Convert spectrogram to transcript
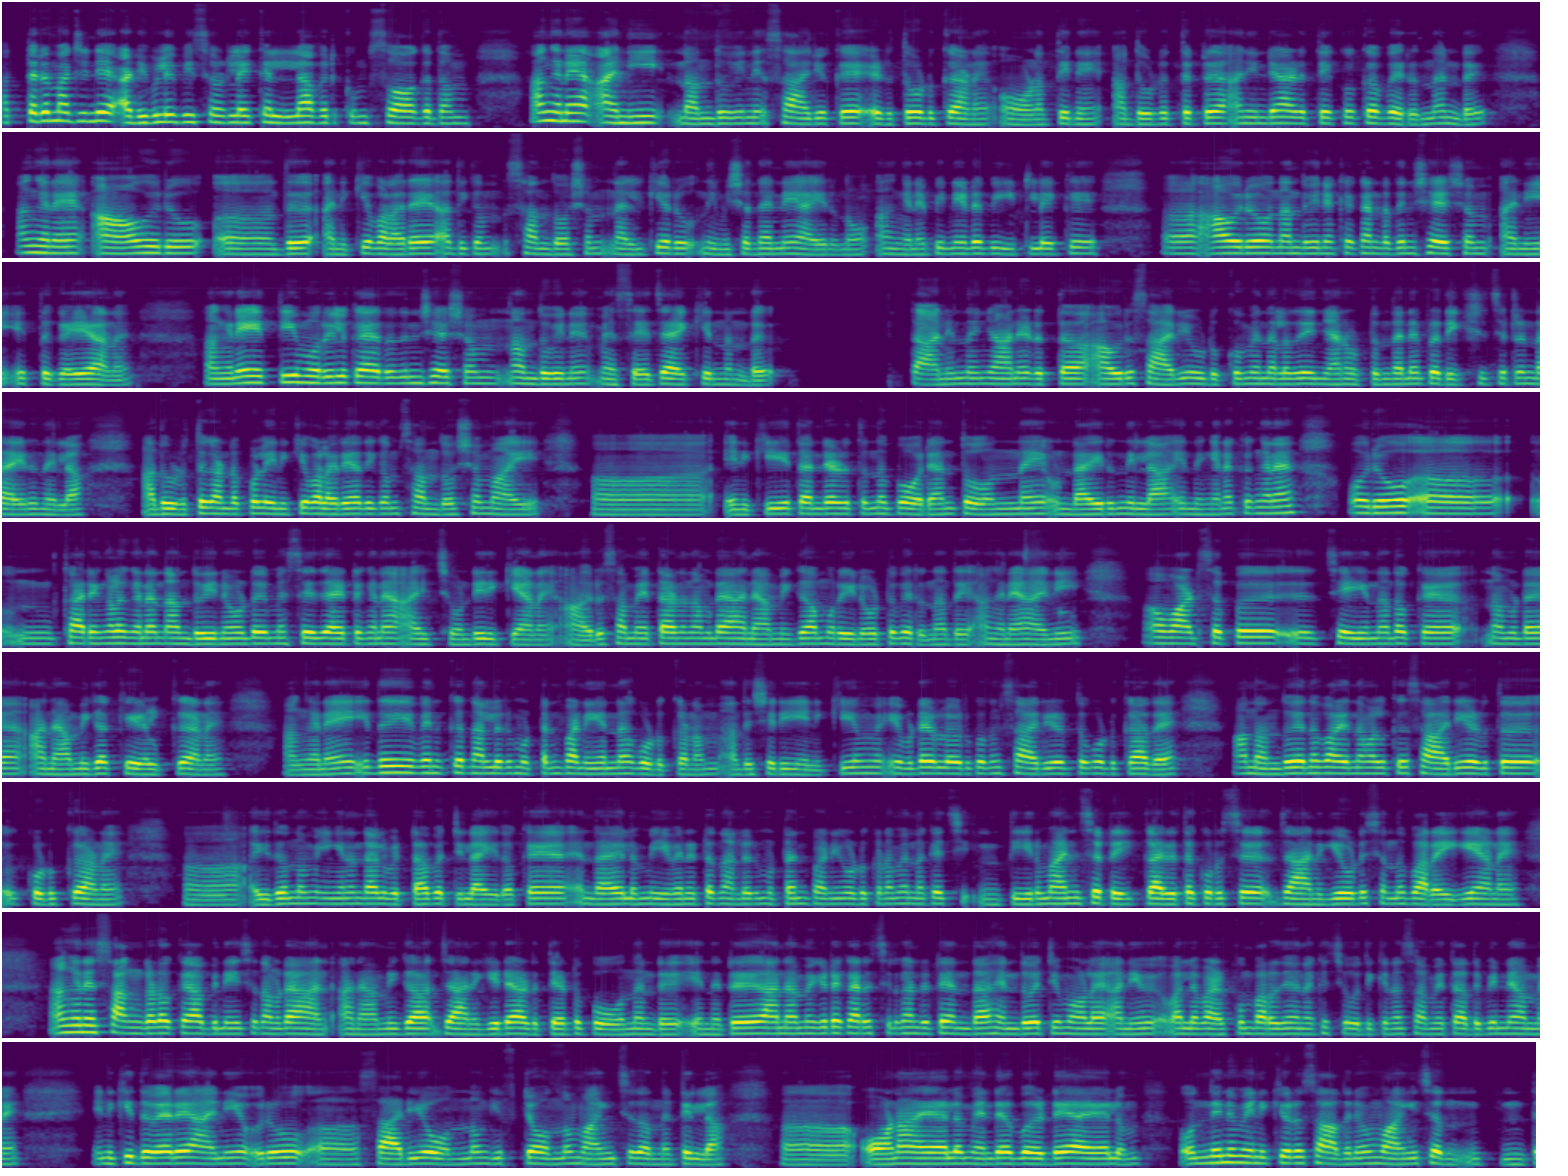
അത്തരമാറ്റിന്റെ അടിപൊളി എപ്പിസോഡിലേക്ക് എല്ലാവർക്കും സ്വാഗതം. അങ്ങനെ അനി നന്ദുവിന് സാരിയൊക്കെ എടുത്തു കൊടുക്കുകയാണ് ഓണത്തിന്. അതെടുത്തിട്ട് അനിന്റെ അടുത്തേക്കൊക്കെ വരുന്നുണ്ട്. അങ്ങനെ ആ ഒരു ഇത് എനിക്ക് വളരെ അധികം സന്തോഷം നൽകിയൊരു നിമിഷം തന്നെയായിരുന്നു. അങ്ങനെ പിന്നീട് വീട്ടിലേക്ക് ആ ഒരു നന്ദുവിനൊക്കെ കണ്ടതിന് ശേഷം അനി എത്തുകയാണ്. അങ്ങനെ എത്തി മുറിയിൽ കയറിയതിന് ശേഷം നന്ദുവിന് മെസ്സേജ് അയക്കുന്നുണ്ട്. താനിന്ന് ഞാൻ എടുത്ത ആ ഒരു സാരി ഉടുക്കും എന്നുള്ളത് ഞാൻ ഒട്ടും തന്നെ പ്രതീക്ഷിച്ചിട്ടുണ്ടായിരുന്നില്ല. അത് ഉടുത്ത് കണ്ടപ്പോൾ എനിക്ക് വളരെയധികം സന്തോഷമായി. എനിക്ക് തന്റെ അടുത്തുനിന്ന് പോരാൻ തോന്നേ ഉണ്ടായിരുന്നില്ല. എന്നിങ്ങനെയൊക്കെ ഇങ്ങനെ ഓരോ കാര്യങ്ങൾ ഇങ്ങനെ നന്ദുവിനോട് മെസ്സേജ് ആയിട്ട് ഇങ്ങനെ അയച്ചുകൊണ്ടിരിക്കുകയാണ്. ആ ഒരു സമയത്താണ് നമ്മുടെ അനാമിക മുറിയിലോട്ട് വരുന്നത്. അങ്ങനെ അനി വാട്സപ്പ് ചെയ്യുന്നതൊക്കെ നമ്മുടെ അനാമിക കേൾക്കുകയാണ് അങ്ങനെ ഇത് ഇവനക്ക് നല്ലൊരു മുട്ടൻ പണി തന്നെ കൊടുക്കണം. അത് ശരി എനിക്കും ഇവിടെയുള്ളവർക്കൊന്നും സാരി എടുത്ത് കൊടുക്കാതെ ആ നന്ദു എന്ന് പറയുന്നവൾക്ക് സാരി എടുത്ത് കൊടുക്കുകയാണ് ഇതൊന്നും ഇങ്ങനെ എന്തായാലും വിട്ടാൽ പറ്റില്ല. ഇതൊക്കെ എന്തായാലും ഈവനിട്ട് നല്ലൊരു മുട്ടൻ പണി കൊടുക്കണം എന്നൊക്കെ തീരുമാനിച്ചിട്ട് ഇക്കാര്യത്തെക്കുറിച്ച് ജാനകിയോട് ചെന്ന് പറയുകയാണ്. അങ്ങനെ സങ്കടമൊക്കെ അഭിനയിച്ച് നമ്മുടെ അനാമിക ജാനകിയുടെ അടുത്തേട്ട് പോകുന്നുണ്ട്. എന്നിട്ട് അനാമികയുടെ കരച്ചിൽ കണ്ടിട്ട് എന്താ എന്ത് പറ്റി മോളെ? അനി വല്ല വഴക്കും പറഞ്ഞു എന്നൊക്കെ ചോദിക്കുന്ന സമയത്ത് അത് പിന്നെ അമ്മേ എനിക്കിതുവരെ അനി ഒരു സാരിയോ ഒന്നും ഗിഫ്റ്റോ ഒന്നും വാങ്ങിച്ചു തന്നിട്ടില്ല. ഓണായാലും എന്റെ ബർത്ത്ഡേ ആയാലും ഒന്നിനും എനിക്കൊരു സാധനവും വാങ്ങിച്ച്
